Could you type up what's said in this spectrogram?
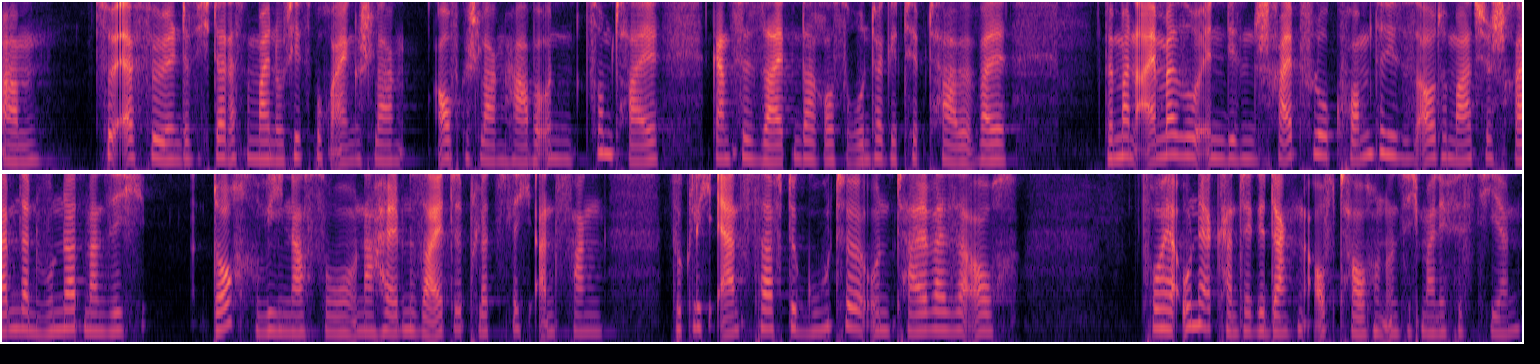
ähm, zu erfüllen, dass ich dann erstmal mein Notizbuch eingeschlagen, aufgeschlagen habe und zum Teil ganze Seiten daraus runtergetippt habe, weil wenn man einmal so in diesen Schreibflow kommt, in dieses automatische Schreiben, dann wundert man sich doch, wie nach so einer halben Seite plötzlich anfangen, wirklich ernsthafte, gute und teilweise auch vorher unerkannte Gedanken auftauchen und sich manifestieren.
